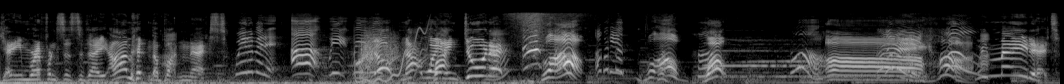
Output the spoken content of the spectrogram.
game references today. I'm hitting the button next. Wait a minute. Uh, wait, wait. Nope, not waiting. Doing it. Whoa! Okay. Whoa! Whoa. Oh, Uh, Hey, huh. we made it.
